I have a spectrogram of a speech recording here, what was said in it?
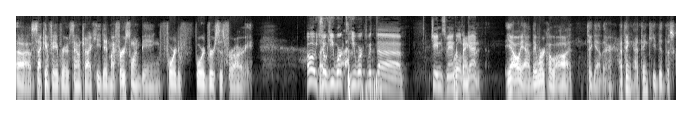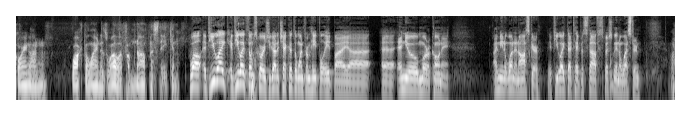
uh, second favorite soundtrack he did. My first one being Ford Ford versus Ferrari. Oh, like, so he worked he worked with uh, James Mangold Man- again. Yeah, oh yeah, they work a lot together. I think I think he did the scoring on Walk the Line as well, if I'm not mistaken. Well, if you like if you like film scores, you got to check out the one from Hateful Eight by uh, uh, Ennio Morricone. I mean, it won an Oscar. If you like that type of stuff, especially in a western.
